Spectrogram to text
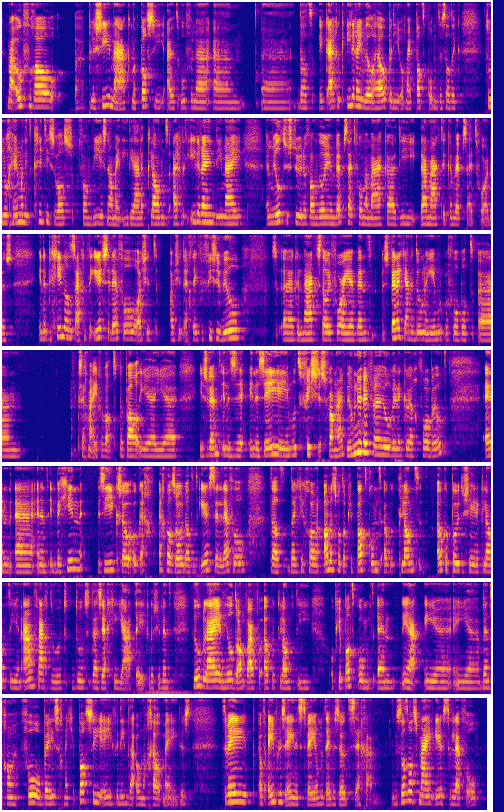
Maar ook vooral uh, plezier maken, mijn passie uitoefenen. Um, uh, dat ik eigenlijk iedereen wil helpen die op mijn pad komt. Dus dat ik toen nog helemaal niet kritisch was van wie is nou mijn ideale klant. Eigenlijk iedereen die mij een mailtje stuurde van wil je een website voor me maken, die, daar maakte ik een website voor. Dus in het begin, dat is eigenlijk de eerste level, als je het, als je het echt even visueel uh, kunt maken. Stel je voor, je bent een spelletje aan het doen en je moet bijvoorbeeld, um, ik zeg maar even wat, bepaal je, je, je zwemt in de, zee, in de zee en je moet visjes vangen. Ik noem nu even een heel willekeurig voorbeeld. En, uh, en in het begin zie ik zo ook echt, echt wel zo dat het eerste level, dat, dat je gewoon alles wat op je pad komt, elke klant, elke potentiële klant die een aanvraag doet, doet, daar zeg je ja tegen. Dus je bent heel blij en heel dankbaar voor elke klant die op je pad komt. En, ja, en, je, en je bent gewoon vol bezig met je passie en je verdient daar ook nog geld mee. Dus 2 of 1 plus 1 is 2, om het even zo te zeggen. Dus dat was mijn eerste level.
